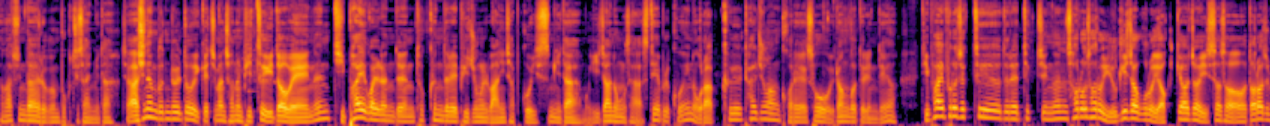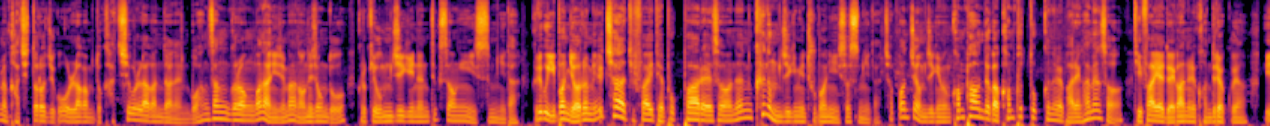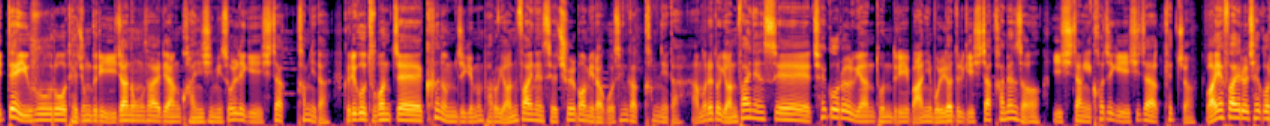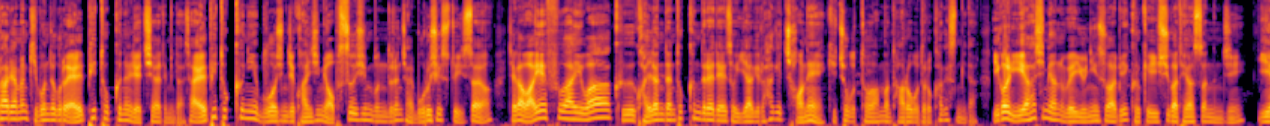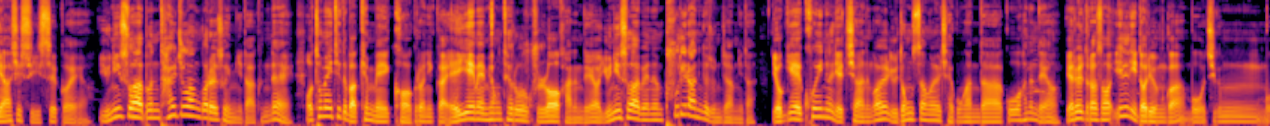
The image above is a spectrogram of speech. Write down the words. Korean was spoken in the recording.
반갑습니다 여러분. 복지사입니다. 자, 아시는 분들도 있겠지만 저는 비트 이더 외에는 디파이 관련된 토큰들의 비중을 많이 잡고 있습니다. 뭐 이자농사, 스테이블코인, 오라클, 탈중앙 거래소 이런 것들인데요 디파이 프로젝트들의 특징은 서로 서로 유기적으로 엮여져 있어서 떨어지면 같이 떨어지고 올라가면 또 같이 올라간다는 뭐 항상 그런 건 아니지만 어느 정도 그렇게 움직이는 특성이 있습니다. 그리고 이번 여름 1차 디파이 대폭발에서는 큰 움직임이 두 번이 있었습니다. 첫 번째 움직임은 컴파운드가 컴프 토큰을 발행하면서 디파이의 뇌관을 건드렸고요. 이때 이후로 대중들이 이자 농사에 대한 관심이 쏠리기 시작합니다. 그리고 두 번째 큰 움직임은 바로 연파이낸스의 출범이라고 생각합니다. 생각합니다. 아무래도 연파이낸스의 채굴을 위한 돈들이 많이 몰려들기 시작하면서 이 시장이 커지기 시작했죠. YFI를 채굴하려면 기본적으로 LP 토큰을 예치해야 됩니다. 자, LP 토큰이 무엇인지 관심이 없으신 분들은 잘 모르실 수도 있어요. 제가 YFI와 그 관련된 토큰들에 대해서 이야기를 하기 전에 기초부터 한번 다뤄보도록 하겠습니다. 이걸 이해하시면 왜 유니스왑이 그렇게 이슈가 되었었는지 이해하실 수 있을 거예요. 유니스왑은 탈중앙 거래소입니다. 근데 오토메이티드 마켓 메이커 그러니까 AMM 형태로 굴러가는데요. 유니스왑에는 풀이라는 게 존재합니다. 여기에 코인을 예치하는 걸 유동성을 제공한다고 하는데요. 예를 들어서 1 이더리움과 뭐 지금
